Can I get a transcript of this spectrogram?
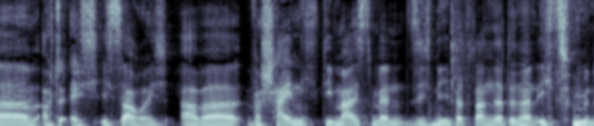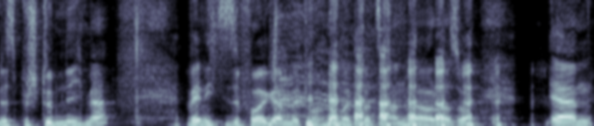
Ähm, ach, ich, ich sag euch, aber wahrscheinlich die meisten werden sich nicht mehr dran erinnern, ich zumindest bestimmt nicht mehr, wenn ich diese Folge am Mittwoch nochmal kurz anhöre oder so. Ähm,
